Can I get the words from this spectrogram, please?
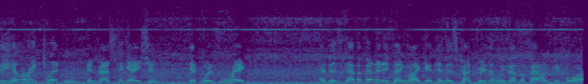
the Hillary Clinton investigation, it was rigged. And there's never been anything like it in this country that we've ever found before.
